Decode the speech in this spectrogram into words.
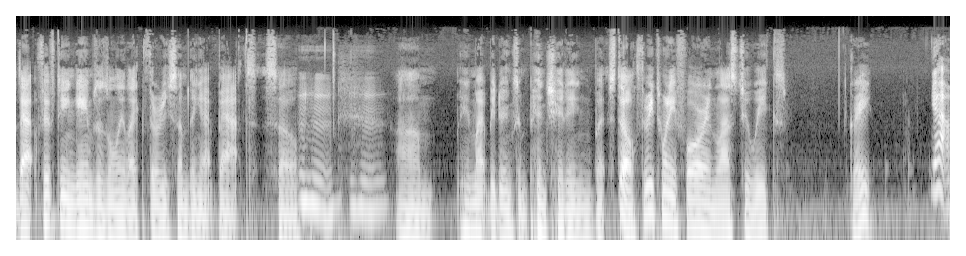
that 15 games was only like 30 something at bats so Mm-hmm, Um, he might be doing some pinch hitting but still 324 in the last two weeks great Yeah,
